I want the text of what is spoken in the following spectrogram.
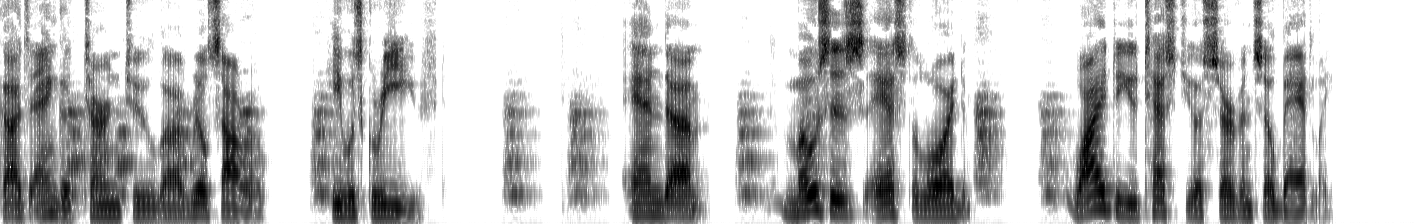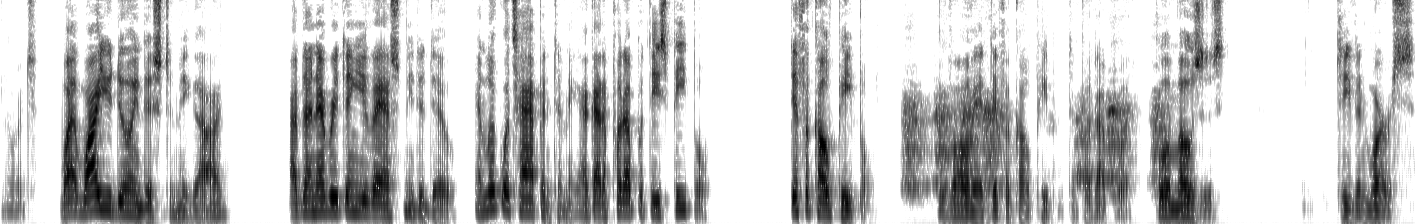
God's anger turned to uh, real sorrow. He was grieved. And um, Moses asked the Lord, Why do you test your servant so badly? In other words, why, why are you doing this to me, God? I've done everything you've asked me to do. And look what's happened to me. I've got to put up with these people, difficult people. We've all had difficult people to put up with. Poor Moses it's even worse.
